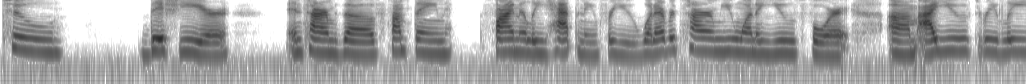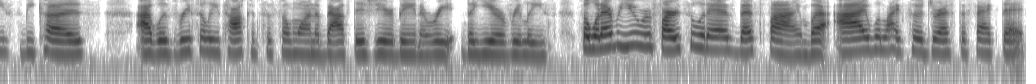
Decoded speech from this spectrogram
to this year in terms of something finally happening for you, whatever term you want to use for it. Um, I used release because I was recently talking to someone about this year being re- the year of release. So whatever you refer to it as, that's fine. But I would like to address the fact that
